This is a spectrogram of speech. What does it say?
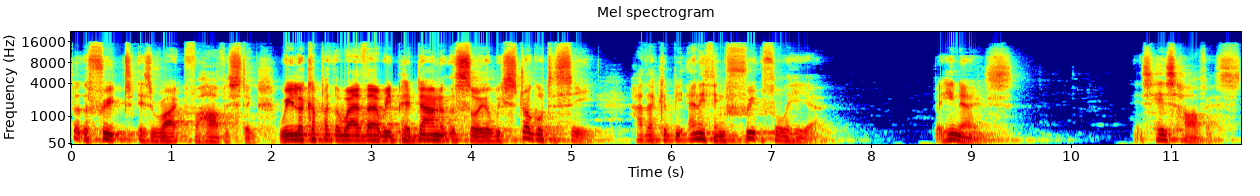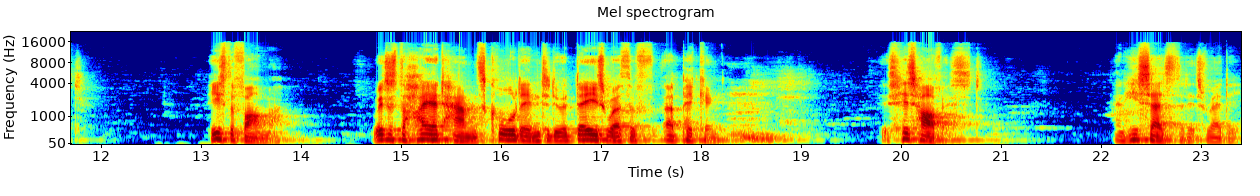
that the fruit is ripe for harvesting. We look up at the weather, we peer down at the soil, we struggle to see how there could be anything fruitful here. But he knows it's his harvest. He's the farmer. We're just the hired hands called in to do a day's worth of uh, picking. It's his harvest. And he says that it's ready.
